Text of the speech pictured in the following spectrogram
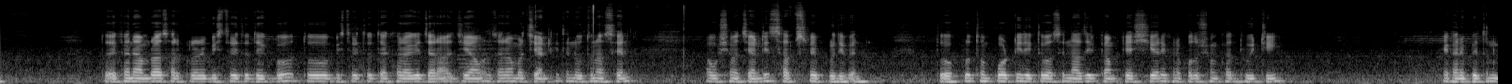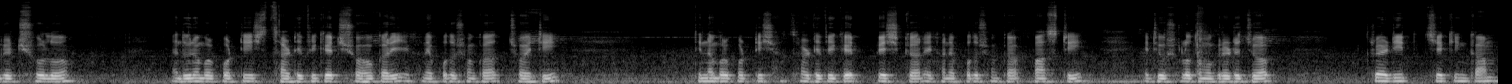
তো এখানে আমরা সার্কুলারে বিস্তারিত দেখব। তো বিস্তারিত দেখার আগে যারা, যে আমার, যারা আমার চ্যানেলটিতে নতুন আছেন, অবশ্যই আমার চ্যানেলটি সাবস্ক্রাইব করে দিবেন। তো প্রথম পদটি দেখতে পাচ্ছেন, নাজির কাম ক্যাশিয়ার এখানে পদ সংখ্যা দুইটি। এখানে বেতন গ্রেড ষোলো দুই নম্বর পদটি সার্টিফিকেট সহকারী, এখানে পদ সংখ্যা ছয়টি। তিন নম্বর পদটি সার্টিফিকেট পেশকার, এখানে পদ সংখ্যা পাঁচটি। এটিও ষোলোতম গ্রেডের জব ক্রেডিট চেকিং কাম,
